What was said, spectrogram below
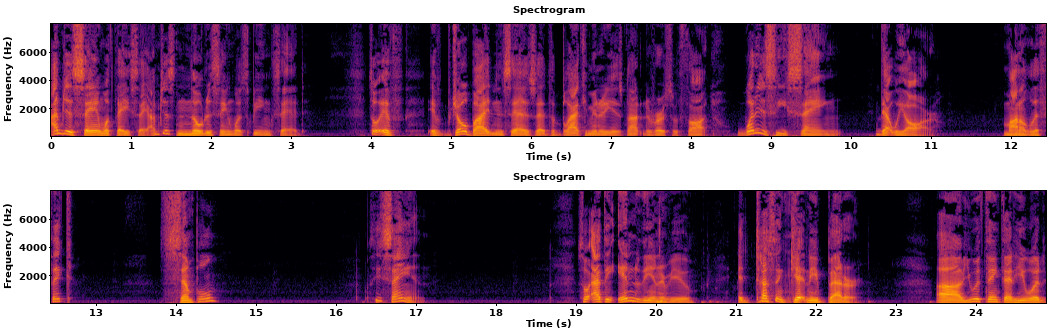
I'm just saying what they say. I'm just noticing what's being said. So if if Joe Biden says that the black community is not diverse of thought, what is he saying that we are? Monolithic? Simple? What's he saying? So at the end of the interview, it doesn't get any better. Uh, you would think that he would,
